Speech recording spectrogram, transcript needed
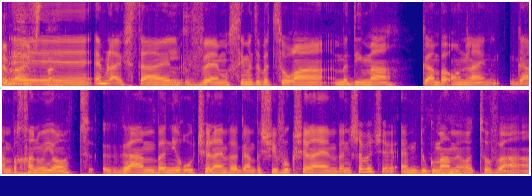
הם לייפסטייל. אה, הם לייפסטייל, אוקיי. והם עושים את זה בצורה מדהימה, גם באונליין, גם בחנויות, גם בנראות שלהם וגם בשיווק שלהם, ואני חושבת שהם דוגמה Mm. מאוד טובה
